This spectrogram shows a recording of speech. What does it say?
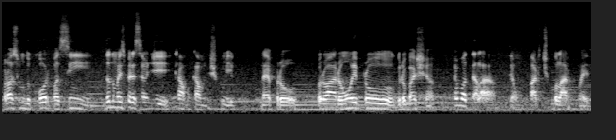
próximo do corpo, assim, dando uma expressão de calma, calma, deixa comigo, né? Pro, pro Aron e pro Grubachan. Eu vou até lá ter um particular com ele.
